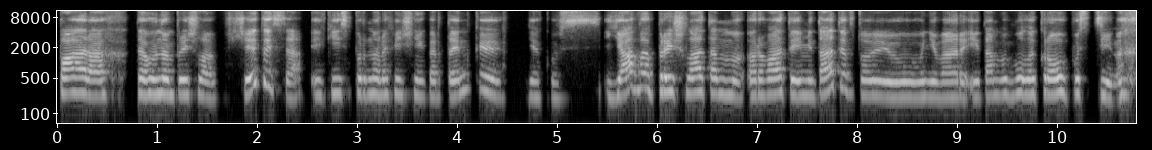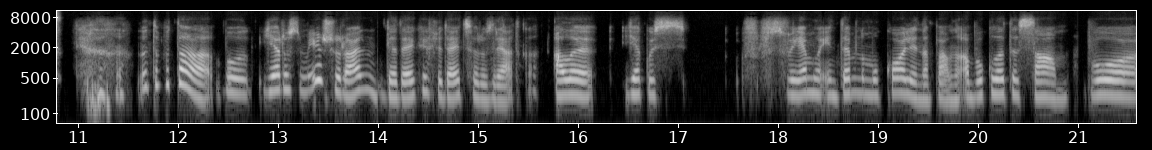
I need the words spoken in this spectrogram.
парах, де вона прийшла вчитися, якісь порнографічні картинки якось я би прийшла там рвати імітати в той універ, і там би була кров по стінах. Ну, типу, так, бо я розумію, що реально для деяких людей це розрядка, але якось. В своєму інтимному колі, напевно, або коли ти сам. Бо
